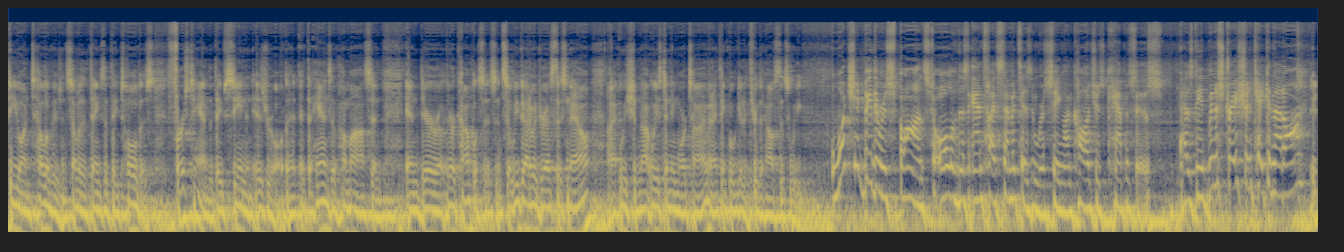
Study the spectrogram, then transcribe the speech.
to you on television some of the things that they told us firsthand that they've seen in Israel at, the hands of Hamas and and their their accomplices. And so we've got to address this now. I, we should not waste any more time, and I think we'll get it through the House this week. What should be the response to all of this anti Semitism we're seeing on colleges' campuses? Has the administration taken that on? It,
